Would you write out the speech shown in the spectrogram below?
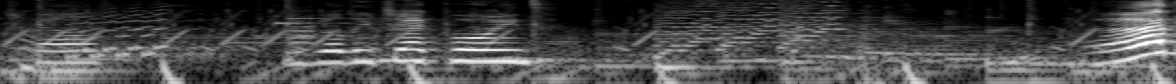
Spel. Ik wil die checkpoint. Ah,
